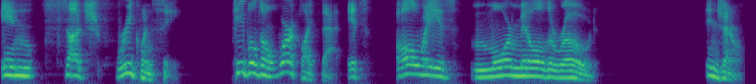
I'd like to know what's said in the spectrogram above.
in such frequency. People don't work like that. It's always more middle of the road in general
